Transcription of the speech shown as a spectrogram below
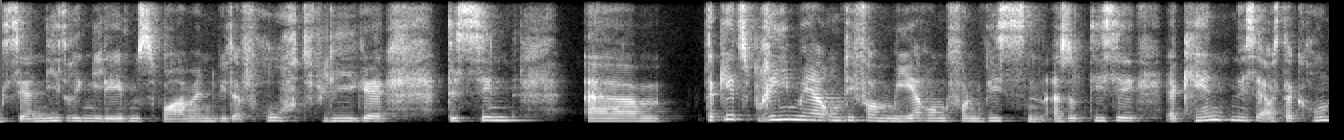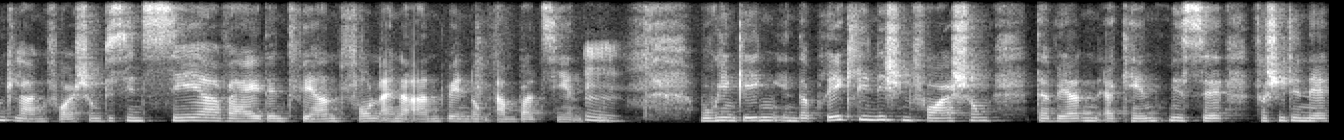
sehr niedrigen Lebensformen wie der Fruchtfliege. Das sind ähm, da geht es primär um die Vermehrung von Wissen. Also diese Erkenntnisse aus der Grundlagenforschung, die sind sehr weit entfernt von einer Anwendung am Patienten. Mm. Wohingegen in der präklinischen Forschung, da werden Erkenntnisse, verschiedene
